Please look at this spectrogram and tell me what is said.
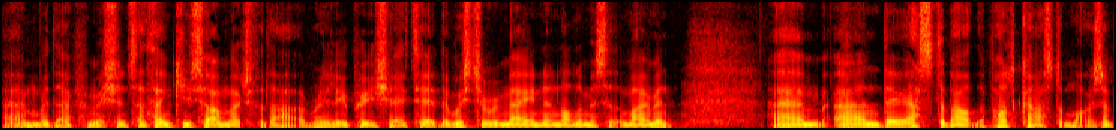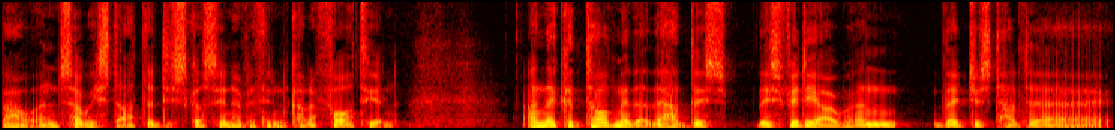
um, with their permission. So thank you so much for that. I really appreciate it. They wish to remain anonymous at the moment. Um, and they asked about the podcast and what it was about, and so we started discussing everything kind of Fortean. And they told me that they had this this video and they just had a,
